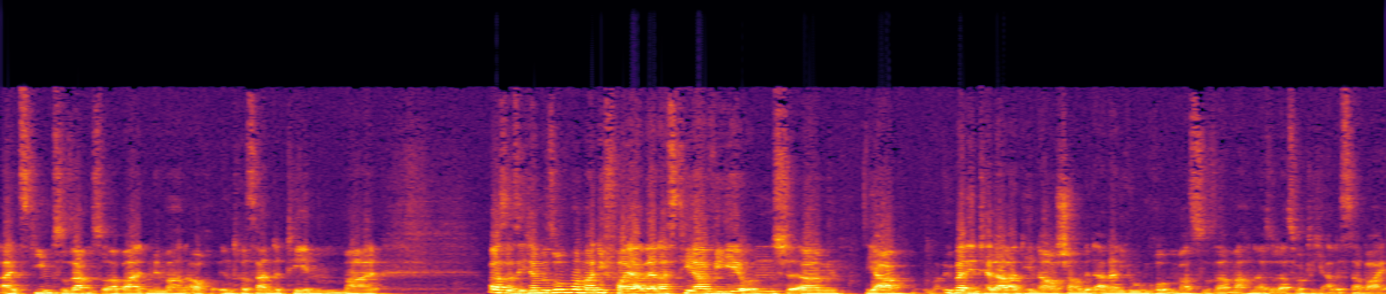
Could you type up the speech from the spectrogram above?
als Team zusammenzuarbeiten. Wir machen auch interessante Themen mal, was weiß ich, dann besuchen wir mal die Feuerwehr, das THW und ähm, ja, über den Tellerrand hinausschauen, mit anderen Jugendgruppen was zusammen machen. Also da ist wirklich alles dabei.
